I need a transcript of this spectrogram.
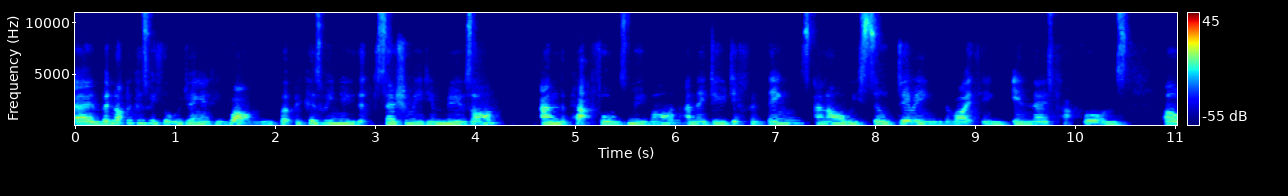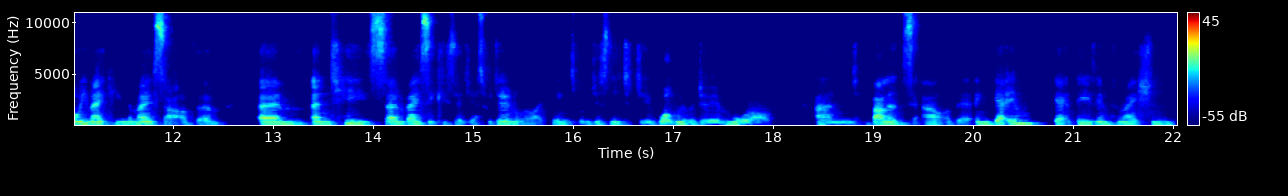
um, but not because we thought we were doing anything wrong, but because we knew that social media moves on and the platforms move on and they do different things and are we still doing the right thing in those platforms? Are we making the most out of them? Um, and he's um, basically said yes we're doing all the right things but we just need to do what we were doing more of and balance it out a bit and get in get these information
